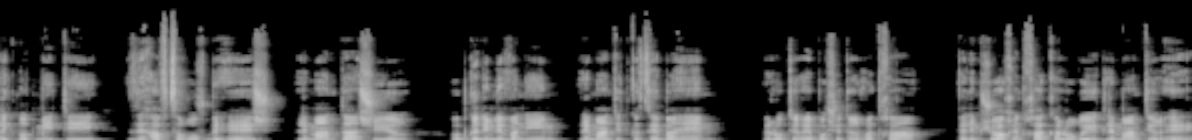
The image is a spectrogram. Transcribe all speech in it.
לקנות מאיתי זהב צרוף באש למען תעשיר, או בגדים לבנים למען תתכסה בהם, ולא תראה בושת ערוותך, ולמשוח עינך קלורית למען תראה.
